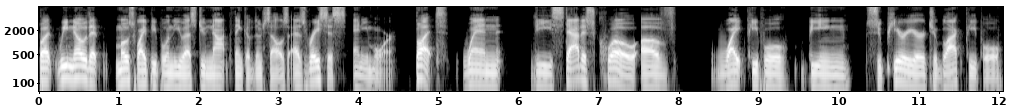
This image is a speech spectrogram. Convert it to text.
But we know that most white people in the US do not think of themselves as racists anymore. But when the status quo of white people being superior to black people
